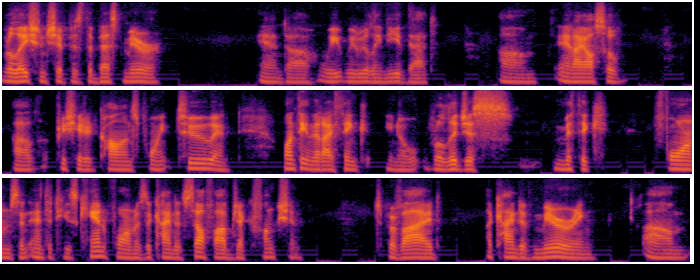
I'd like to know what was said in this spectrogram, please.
relationship is the best mirror, and uh, we we really need that. Um, and I also uh, appreciated Colin's point too. And one thing that I think you know religious mythic forms and entities can form is a kind of self-object function to provide a kind of mirroring um,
